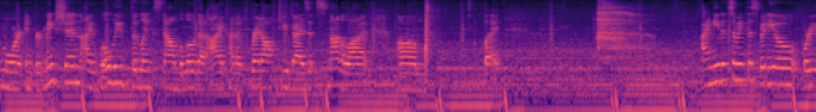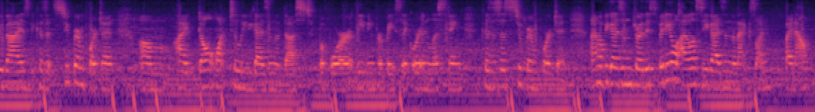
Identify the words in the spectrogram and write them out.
more information, I will leave the links down below that I kind of read off to you guys. It's not a lot, um, but I needed to make this video for you guys because it's super important. Um, I don't want to leave you guys in the dust before leaving for basic or enlisting because this is super important. I hope you guys enjoy this video. I will see you guys in the next one. Bye now.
